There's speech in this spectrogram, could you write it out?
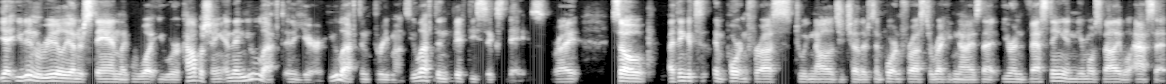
yet you didn't really understand like what you were accomplishing and then you left in a year. You left in 3 months. You left in mm-hmm. 56 days right? So i think it's important for us to acknowledge each other. It's important for us to recognize that you're investing in your most valuable asset.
